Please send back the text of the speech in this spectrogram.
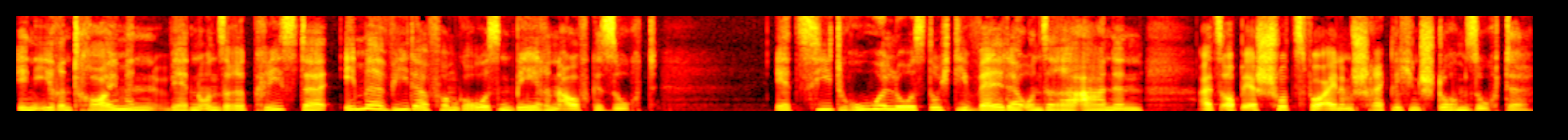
In ihren Träumen werden unsere Priester immer wieder vom großen Bären aufgesucht. Er zieht ruhelos durch die Wälder unserer Ahnen, als ob er Schutz vor einem schrecklichen Sturm suchte.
